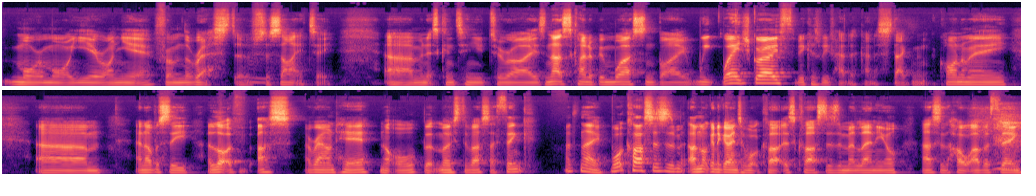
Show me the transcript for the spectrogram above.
more and more year on year from the rest of society. Um, and it's continued to rise. And that's kind of been worsened by weak wage growth because we've had a kind of stagnant economy. Um, and obviously, a lot of us around here, not all, but most of us, I think, I don't know, what class is, I'm not going to go into what class is classed as a millennial. That's a whole other thing.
